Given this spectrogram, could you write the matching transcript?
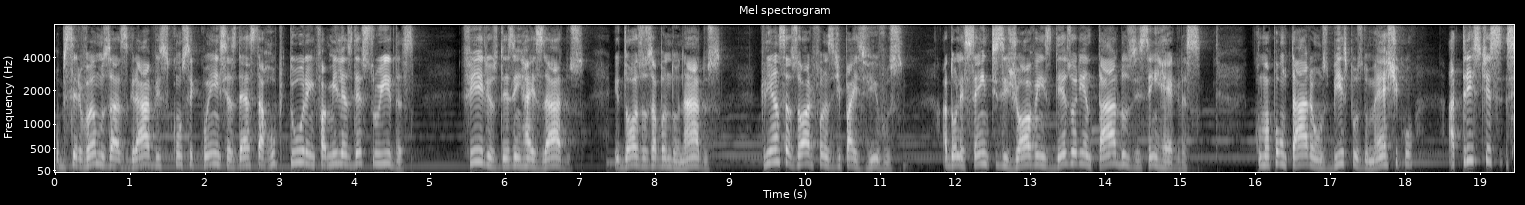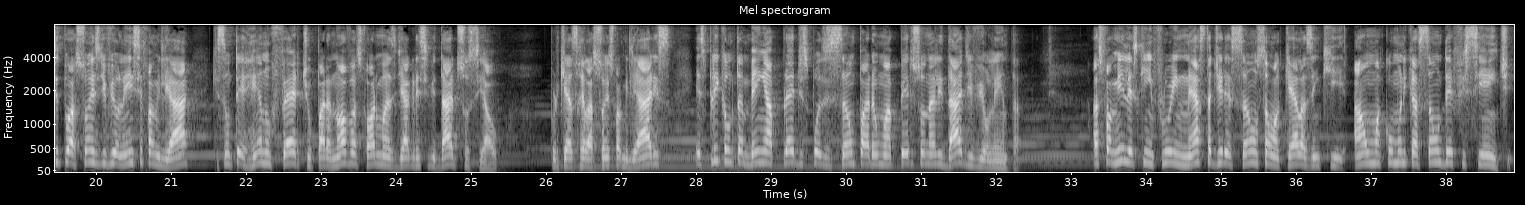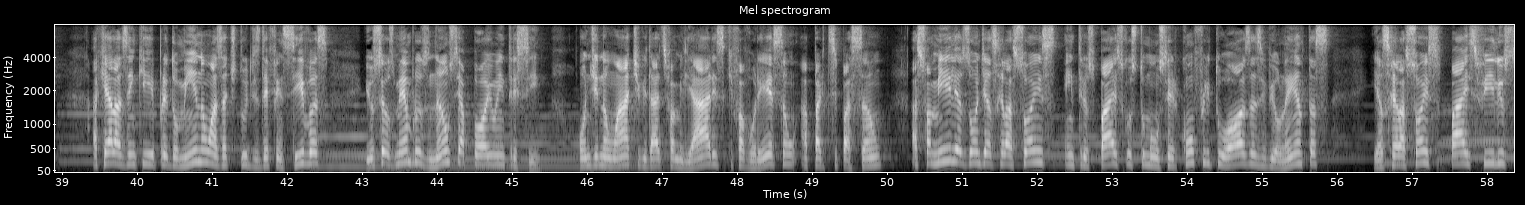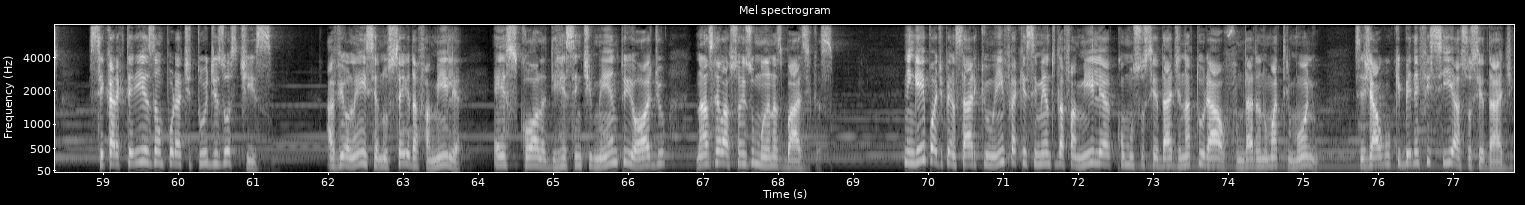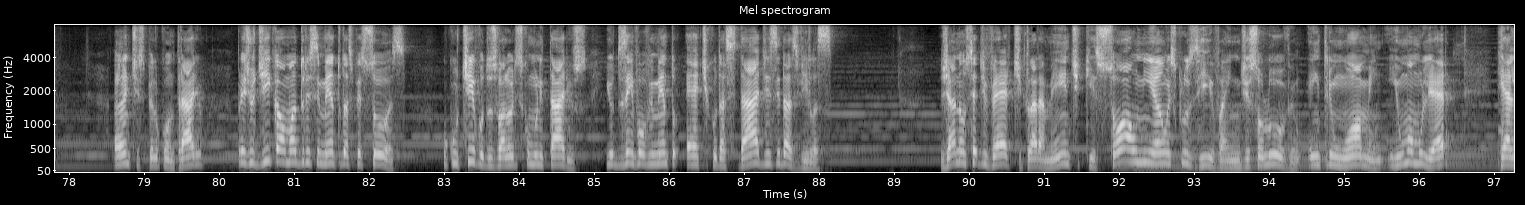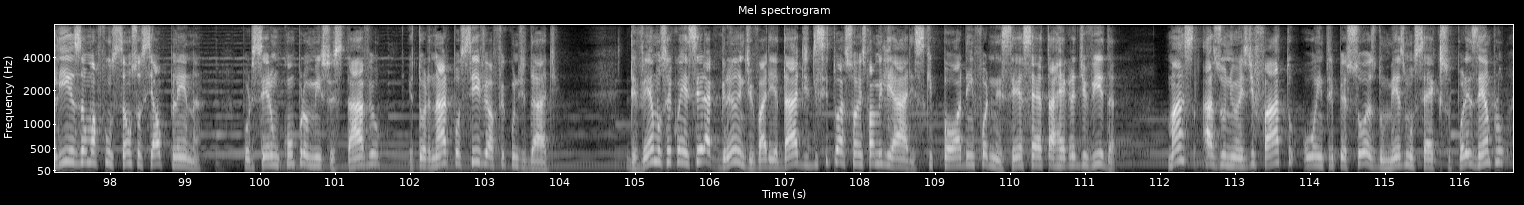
Observamos as graves consequências desta ruptura em famílias destruídas, filhos desenraizados, idosos abandonados, crianças órfãs de pais vivos, adolescentes e jovens desorientados e sem regras. Como apontaram os bispos do México, há tristes situações de violência familiar que são terreno fértil para novas formas de agressividade social, porque as relações familiares explicam também a predisposição para uma personalidade violenta. As famílias que influem nesta direção são aquelas em que há uma comunicação deficiente, aquelas em que predominam as atitudes defensivas e os seus membros não se apoiam entre si, onde não há atividades familiares que favoreçam a participação, as famílias onde as relações entre os pais costumam ser conflituosas e violentas, e as relações pais-filhos se caracterizam por atitudes hostis. A violência no seio da família é escola de ressentimento e ódio nas relações humanas básicas. Ninguém pode pensar que o enfraquecimento da família como sociedade natural fundada no matrimônio seja algo que beneficia a sociedade. Antes, pelo contrário, prejudica o amadurecimento das pessoas, o cultivo dos valores comunitários e o desenvolvimento ético das cidades e das vilas. Já não se adverte claramente que só a união exclusiva e indissolúvel entre um homem e uma mulher realiza uma função social plena por ser um compromisso estável e tornar possível a fecundidade. Devemos reconhecer a grande variedade de situações familiares que podem fornecer certa regra de vida, mas as uniões de fato ou entre pessoas do mesmo sexo, por exemplo,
